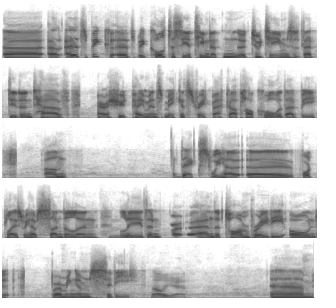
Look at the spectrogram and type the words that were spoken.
uh, and and it's be c- it's be cool to see a team that uh, two teams that didn't have parachute payments make it straight back up. How cool would that be? Um, next we have uh, fourth place. We have Sunderland, Mhm. Leeds, and and the Tom Brady owned Birmingham City. Oh yeah. Um,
